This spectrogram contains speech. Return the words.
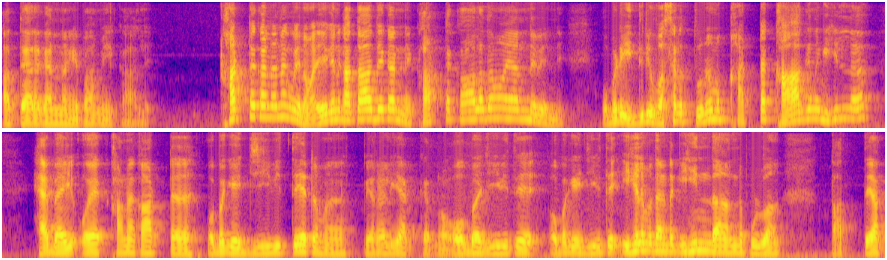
අත්හැර ගන්න එපා මේ කාලේ. කට්ට කන්න නම් වෙනවා. ඒ ගැන කතා දෙකක් නෑ. කට්ට කාලා තමයි යන්න වෙන්නේ. ඔබට ඉදිරි වසර තුනම කට්ට කාගෙන ගිහිල්ලා හැබැයි ඔය කනකට්ට ඔබගේ ජීවිතයටම පෙරලියක් කරන ඔබ ජීවිතය ඔබගේ ජීවිතය ඉහළම තැනට ගිහින් දාන්න පුළුවන් තත්ත්වයක්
